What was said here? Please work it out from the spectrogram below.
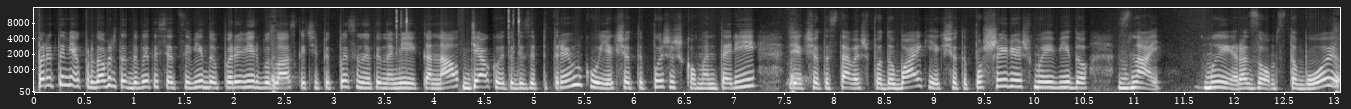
Перед тим як продовжити дивитися це відео, перевір, будь ласка, чи підписаний ти на мій канал. Дякую тобі за підтримку. Якщо ти пишеш коментарі, якщо ти ставиш подобайки, якщо ти поширюєш мої відео, знай. Ми разом з тобою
